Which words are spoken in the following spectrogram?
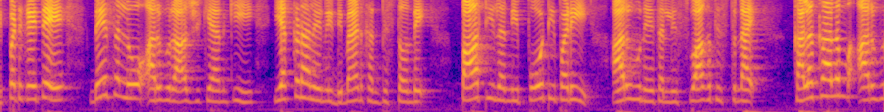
ఇప్పటికైతే దేశంలో అరువు రాజకీయానికి ఎక్కడా లేని డిమాండ్ కనిపిస్తోంది. పార్టీలన్నీ పోటీపడి అరువు నేతల్ని స్వాగతిస్తున్నాయి. కలకాలం అరువు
